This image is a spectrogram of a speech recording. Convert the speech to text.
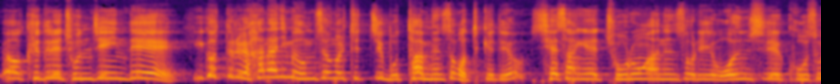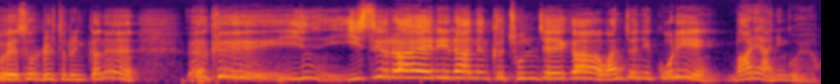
어, 그들의 존재인데 이것들을 하나님의 음성을 듣지 못하면서 어떻게 돼요? 세상에 조롱하는 소리, 원수의 고소의 소리를 들으니까는 그 이스라엘이라는 그 존재가 완전히 꼴이 말이 아닌 거예요.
